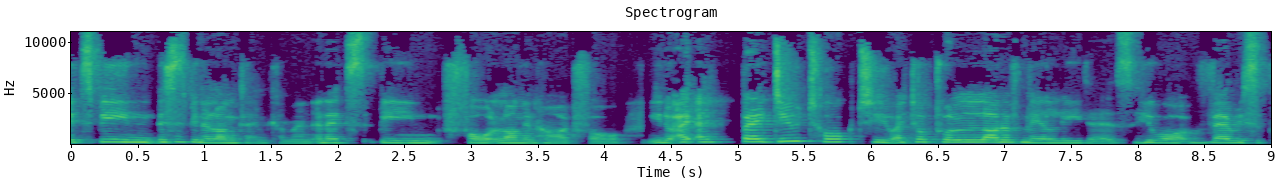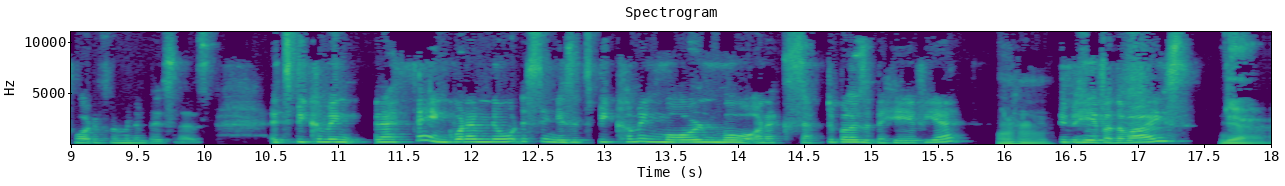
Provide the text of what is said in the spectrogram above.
it's been this has been a long time coming, and it's been fought long and hard for. You know, I, I but I do talk to I talk to a lot of male leaders who are very supportive of women in business, it's becoming, and I think what I'm noticing is it's becoming more and more unacceptable as a behavior mm-hmm. to behave otherwise. Yeah.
